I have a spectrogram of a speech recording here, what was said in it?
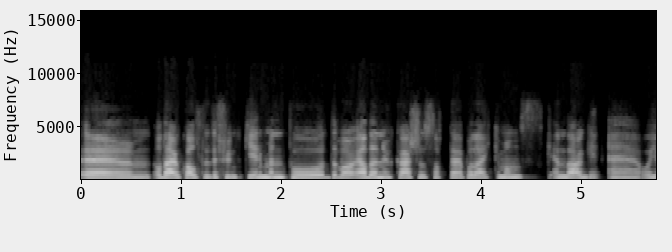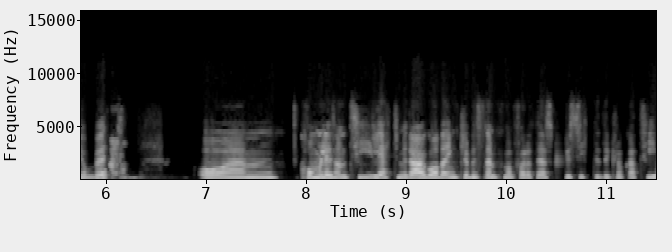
Eh, og det er jo ikke alltid det funker. Men på, det var, ja, denne uka her så satt jeg på Deichmansk en dag eh, og jobbet. Og um, kom liksom tidlig ettermiddag og hadde egentlig bestemt meg for at jeg skulle sitte til klokka ti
